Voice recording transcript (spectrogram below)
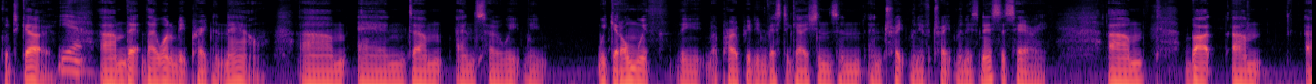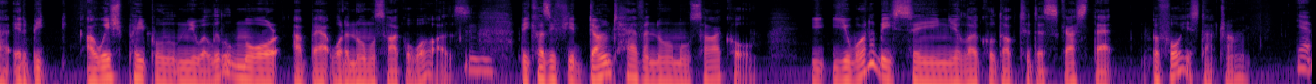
good to go. Yeah. Um, they, they want to be pregnant now, um, and um, and so we. we we get on with the appropriate investigations and, and treatment if treatment is necessary. Um, but um, uh, it'd be. I wish people knew a little more about what a normal cycle was, mm-hmm. because if you don't have a normal cycle, you, you want to be seeing your local doctor discuss that before you start trying. Yeah.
